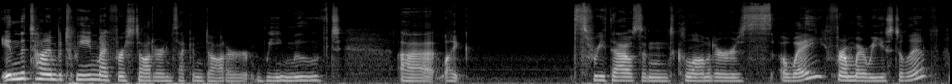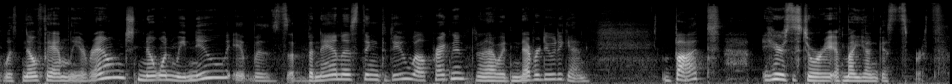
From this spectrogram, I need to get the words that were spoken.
in the time between my first daughter and second daughter, we moved uh, like 3,000 kilometers away from where we used to live with no family around, no one we knew. It was a bananas thing to do while pregnant, and I would never do it again. But here's the story of my youngest's birth.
